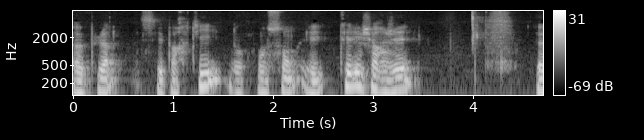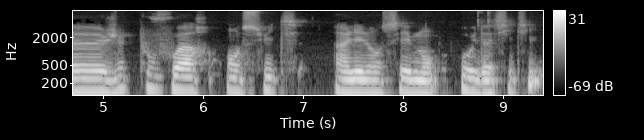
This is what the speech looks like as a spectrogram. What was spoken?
Hop là, c'est parti. Donc mon son est téléchargé. Euh, je vais pouvoir ensuite aller lancer mon Audacity.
